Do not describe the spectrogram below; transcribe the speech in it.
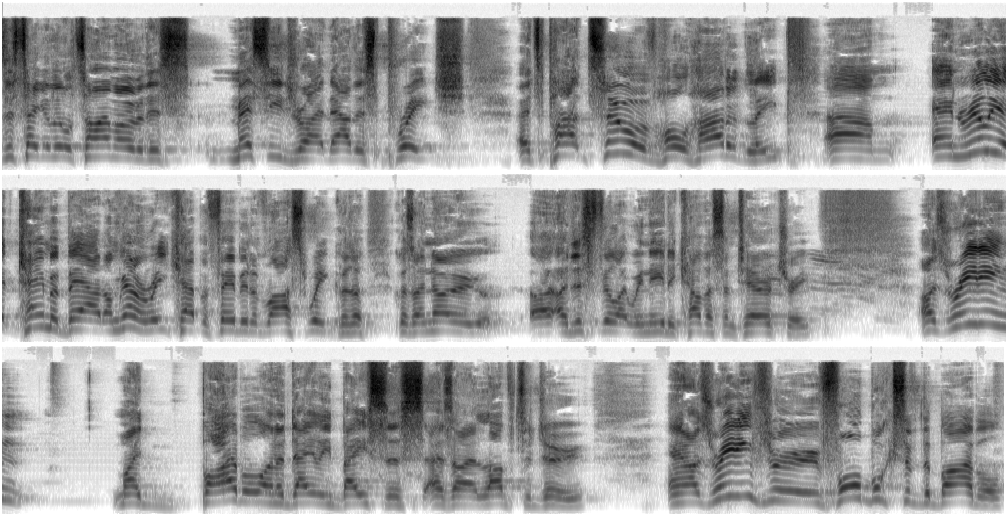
just take a little time over this message right now, this preach. It's part two of Wholeheartedly. Um, and really it came about, I'm going to recap a fair bit of last week because because I know I just feel like we need to cover some territory. I was reading my Bible on a daily basis as I love to do. And I was reading through four books of the Bible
